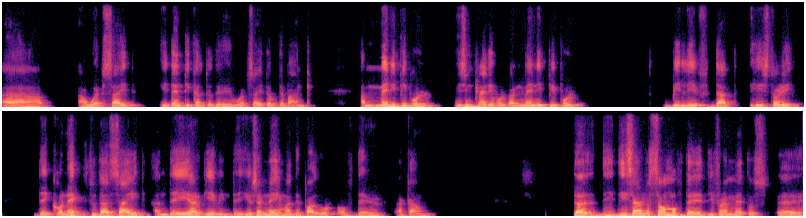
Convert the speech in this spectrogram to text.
a, a website identical to the website of the bank. And many people, it's incredible, but many people believe that history, they connect to that site and they are giving the username and the password of their account. That, the, these are some of the different methods uh,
